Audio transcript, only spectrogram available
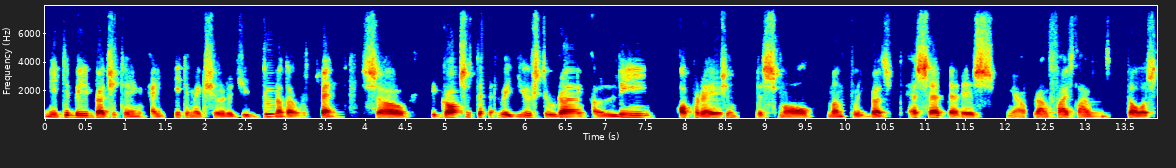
need to be budgeting and need to make sure that you do not overspend. So because of that, we're used to running a lean operation the small monthly budget. As said, that is you know around five thousand uh, dollars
